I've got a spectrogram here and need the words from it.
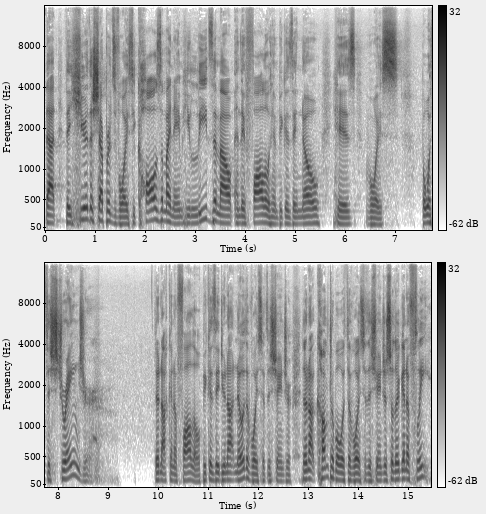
that they hear the shepherd's voice. He calls them by name. He leads them out, and they follow him because they know his voice. But with a stranger, they're not going to follow because they do not know the voice of the stranger. They're not comfortable with the voice of the stranger, so they're going to flee.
